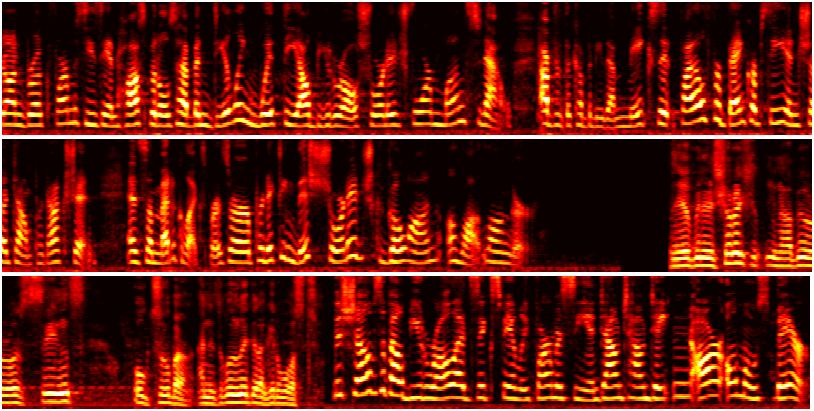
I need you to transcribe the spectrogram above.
John Brook, pharmacies and hospitals have been dealing with the albuterol shortage for months now after the company that makes it filed for bankruptcy and shut down production. And some medical experts are predicting this shortage could go on a lot longer. There have been a shortage in albuterol since October, and it's only going to get worse. The shelves of albuterol at Six Family Pharmacy in downtown Dayton are almost bare,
